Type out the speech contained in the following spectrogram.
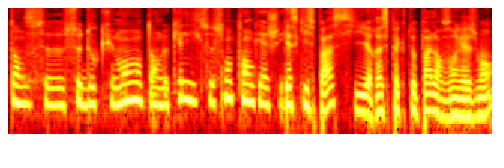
dans ce document dans lequel ils se sont engagés. Qu'est-ce qui se passe s'ils respectent pas leurs engagements?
